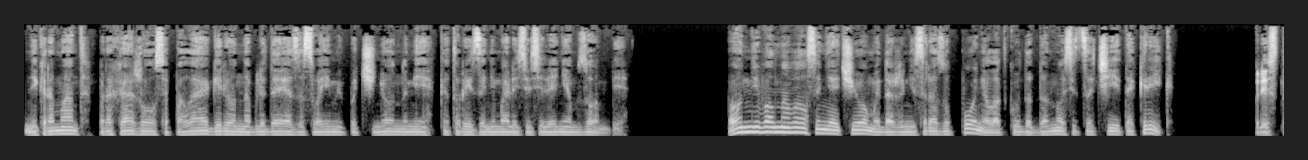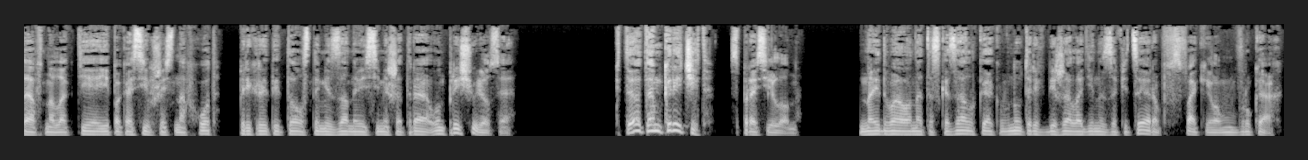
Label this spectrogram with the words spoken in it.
Некромант прохаживался по лагерю, наблюдая за своими подчиненными, которые занимались усилением зомби. Он не волновался ни о чем и даже не сразу понял, откуда доносится чей-то крик. Пристав на локте и покосившись на вход, прикрытый толстыми занавесями шатра, он прищурился. «Кто там кричит?» — спросил он. Но едва он это сказал, как внутрь вбежал один из офицеров с факелом в руках.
